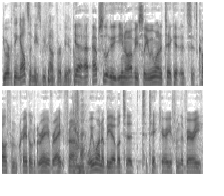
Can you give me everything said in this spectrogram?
do everything else that needs to be done for a vehicle. Yeah, absolutely. You know, obviously, we want to take it. It's it's called from cradle to grave, right? From we want to be able to to take care of you from the very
